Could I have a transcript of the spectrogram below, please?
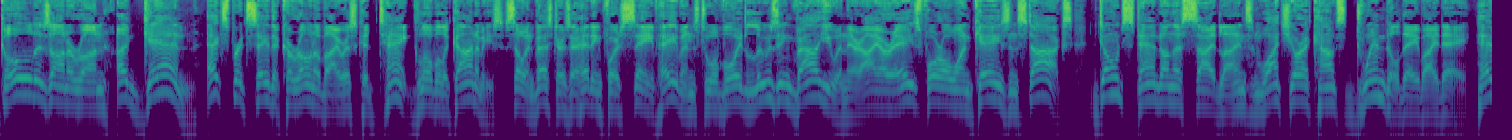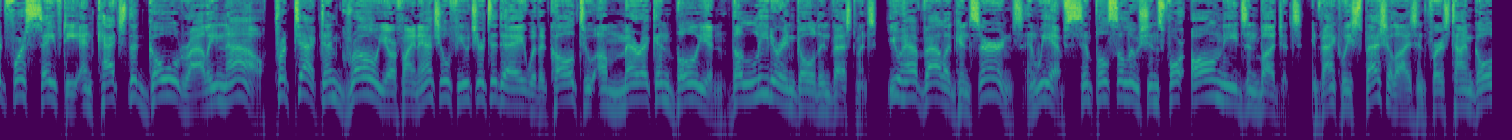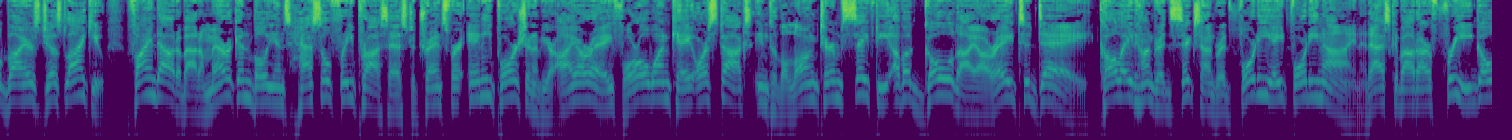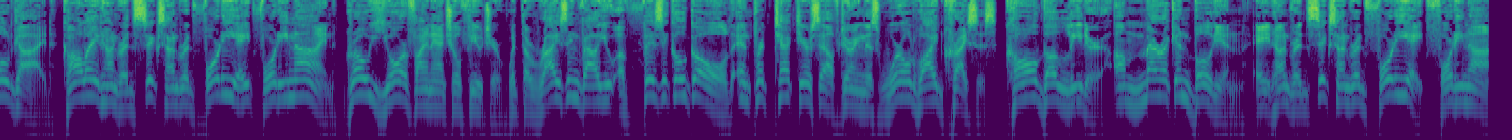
Gold is on a run again. Experts say the coronavirus could tank global economies, so investors are heading for safe havens to avoid losing value in their IRAs, 401ks, and stocks. Don't stand on the sidelines and watch your accounts dwindle day by day. Head for safety and catch the gold rally now. Protect and grow your financial future today with a call to American Bullion, the leader in gold investments. You have valid concerns, and we have simple solutions for all needs and budgets. In fact, we specialize in first time gold buyers just like you. Find out about American Bullion's hassle free process to transfer any portion of your IRA, 401k, or stocks into the long term safety of a gold IRA today. Call 800 600 4849 and ask about our free gold guide. Call 800 600 4849. Grow your financial future with the rising value of physical gold and protect yourself during this worldwide crisis. Call the leader, American Bullion, 800 600 4849.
